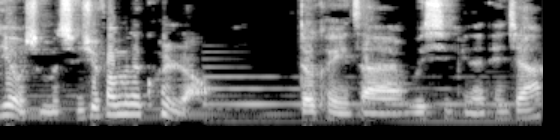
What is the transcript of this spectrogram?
你有什么情绪方面的困扰，都可以在微信平台添加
